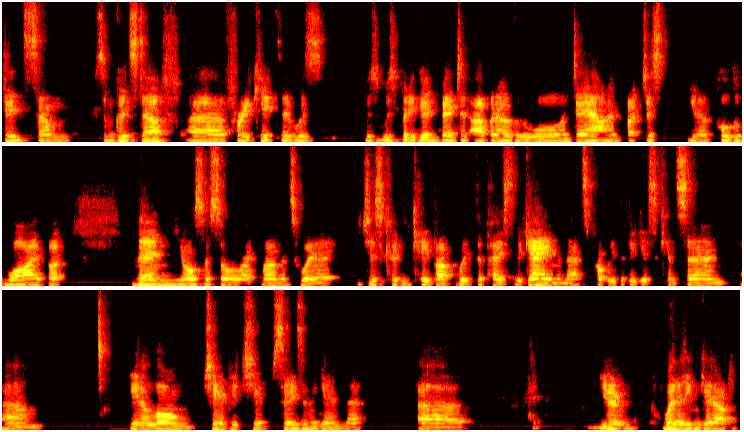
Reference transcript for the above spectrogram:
did some some good stuff. Uh, free kick that was, was was pretty good. Bent it up and over the wall and down, and but just you know pulled it wide. But then you also saw like moments where he just couldn't keep up with the pace of the game, and that's probably the biggest concern um, in a long championship season. Again, that uh, you know whether he can get up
